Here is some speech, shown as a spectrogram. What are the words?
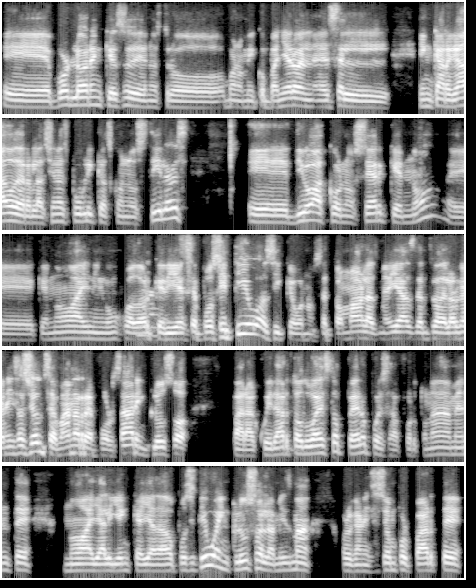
eh, Bord Loren, que es eh, nuestro, bueno, mi compañero es el encargado de relaciones públicas con los Steelers, eh, dio a conocer que no, que no hay ningún jugador que diese positivo, así que bueno, se tomaron las medidas dentro de la organización, se van a reforzar incluso para cuidar todo esto, pero pues afortunadamente no hay alguien que haya dado positivo, incluso la misma organización por parte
